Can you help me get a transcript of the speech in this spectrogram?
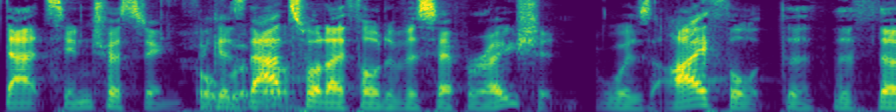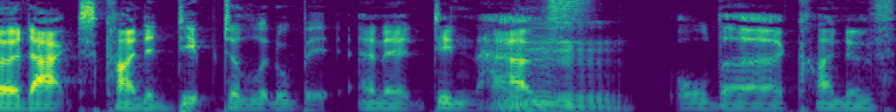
That's interesting because that's better. what I thought of a separation. Was I thought the the third act kind of dipped a little bit and it didn't have mm, all the kind of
